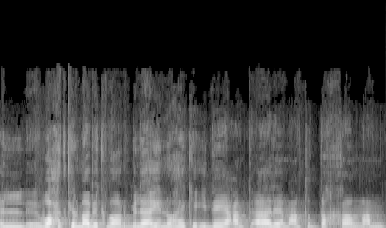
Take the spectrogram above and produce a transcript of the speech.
الواحد كل ما بيكبر بيلاقي إنه هيك إيديه عم تآلم عم تتضخم عم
